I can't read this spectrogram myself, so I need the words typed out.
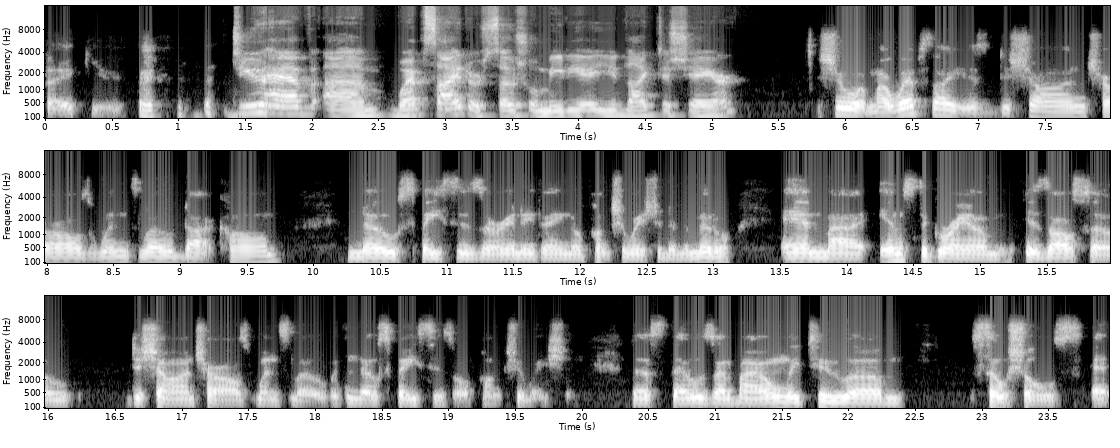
Thank you. Do you have um, website or social media you'd like to share? Sure. My website is DeshawnCharlesWinslow.com. No spaces or anything, no punctuation in the middle. And my Instagram is also Deshawn Charles Winslow with no spaces or punctuation. That's those are my only two um, socials at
